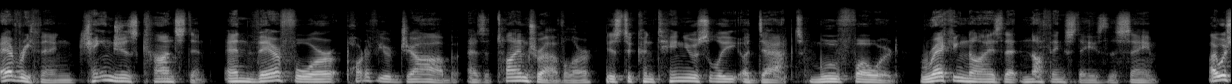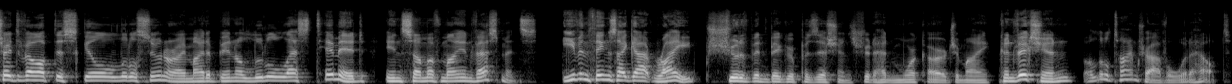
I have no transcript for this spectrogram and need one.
everything, change is constant. And therefore, part of your job as a time traveler is to continuously adapt, move forward, recognize that nothing stays the same. I wish I developed this skill a little sooner. I might have been a little less timid in some of my investments. Even things I got right should have been bigger positions, should have had more courage in my conviction. A little time travel would have helped.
